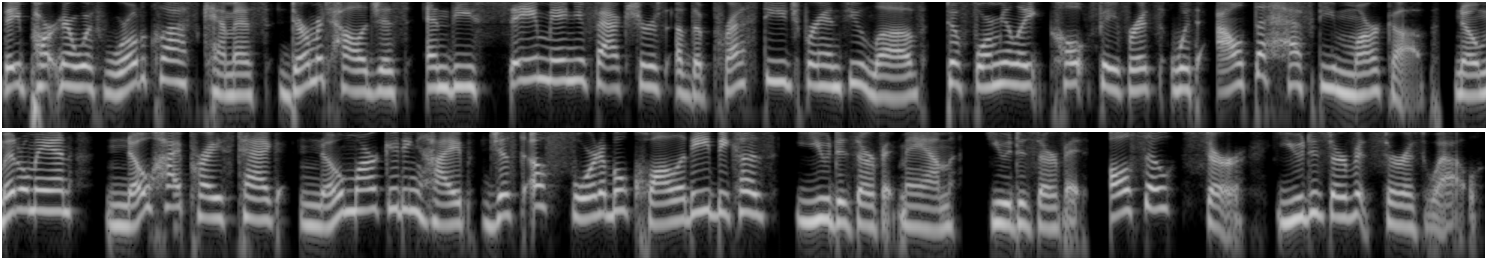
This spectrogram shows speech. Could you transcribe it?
They partner with world class chemists, dermatologists, and the same manufacturers of the prestige brands you love to formulate cult favorites without the hefty markup. No middleman, no high price tag, no marketing hype, just affordable quality because you deserve it, ma'am. You deserve it. Also, sir, you deserve it, sir, as well.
